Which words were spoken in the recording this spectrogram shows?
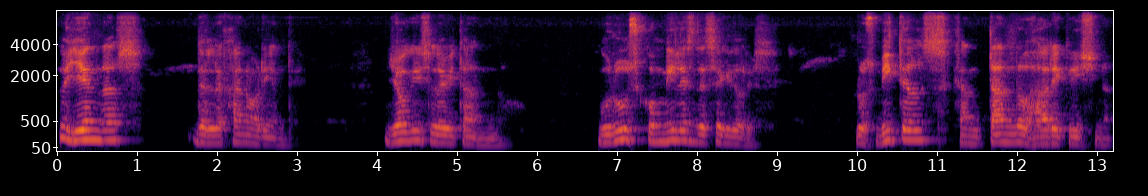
Leyendas del lejano oriente. Yogis levitando. Gurús con miles de seguidores. Los Beatles cantando Hare Krishna.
